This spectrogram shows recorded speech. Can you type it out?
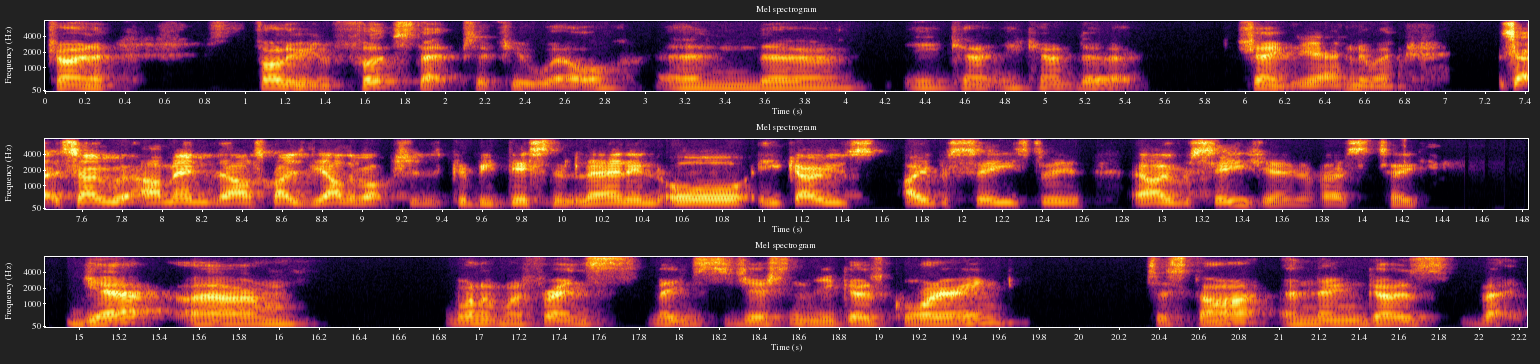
trying to follow your footsteps, if you will, and. Uh, he can't he can't do it. Shame. Yeah. Anyway. So, so I mean, I suppose the other options could be distant learning, or he goes overseas to overseas university. Yeah, um, one of my friends made the suggestion that he goes quarrying to start, and then goes back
